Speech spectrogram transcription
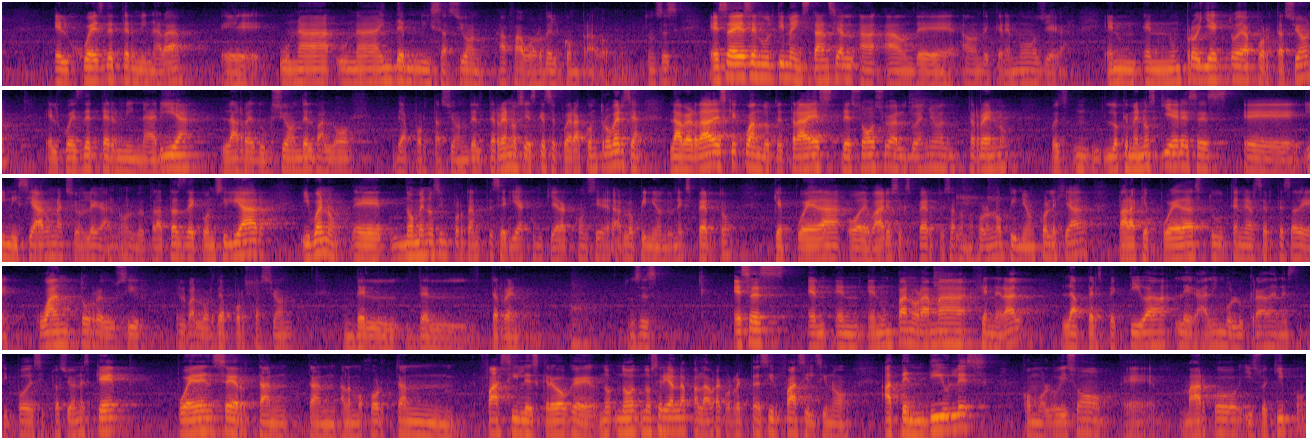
el juez determinará eh, una, una, indemnización a favor del comprador. Entonces, esa es en última instancia a, donde, a donde queremos llegar. En, en, un proyecto de aportación, el juez determinaría la reducción del valor de aportación del terreno si es que se fuera controversia. La verdad es que cuando te traes de socio al dueño del terreno, pues lo que menos quieres es eh, iniciar una acción legal, ¿no? Lo tratas de conciliar y bueno, eh, no menos importante sería como quiera considerar la opinión de un experto que pueda, o de varios expertos, a lo mejor una opinión colegiada, para que puedas tú tener certeza de cuánto reducir el valor de aportación del, del terreno. Entonces, ese es en un panorama general la perspectiva legal involucrada en este tipo de situaciones que pueden ser tan, tan a lo mejor tan fáciles, creo que no, no, no sería la palabra correcta decir fácil, sino atendibles, como lo hizo eh, Marco y su equipo,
